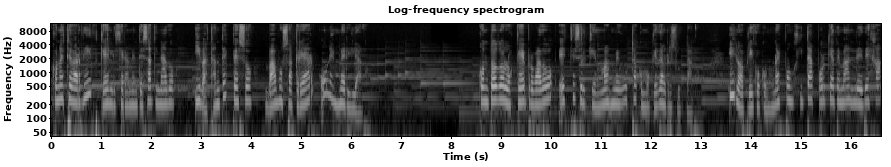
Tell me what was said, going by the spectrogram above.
Con este barniz que es ligeramente satinado y bastante espeso vamos a crear un esmerilado. Con todos los que he probado este es el que más me gusta como queda el resultado y lo aplico con una esponjita porque además le deja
